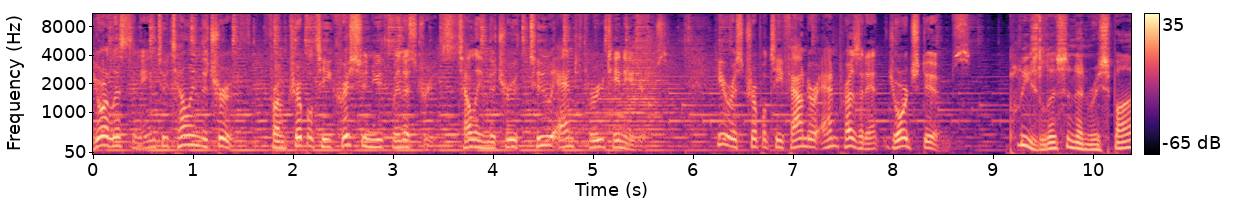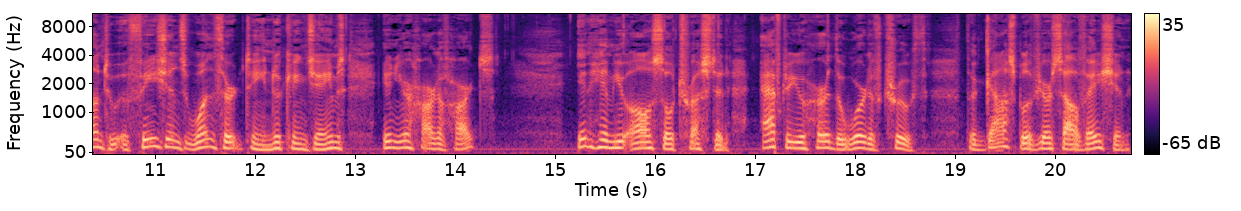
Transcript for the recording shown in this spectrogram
You're listening to Telling the Truth from Triple T Christian Youth Ministries, telling the truth to and through teenagers. Here is Triple T founder and president George Dooms. Please listen and respond to Ephesians 1:13, New King James, in your heart of hearts. In him you also trusted after you heard the word of truth, the gospel of your salvation,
